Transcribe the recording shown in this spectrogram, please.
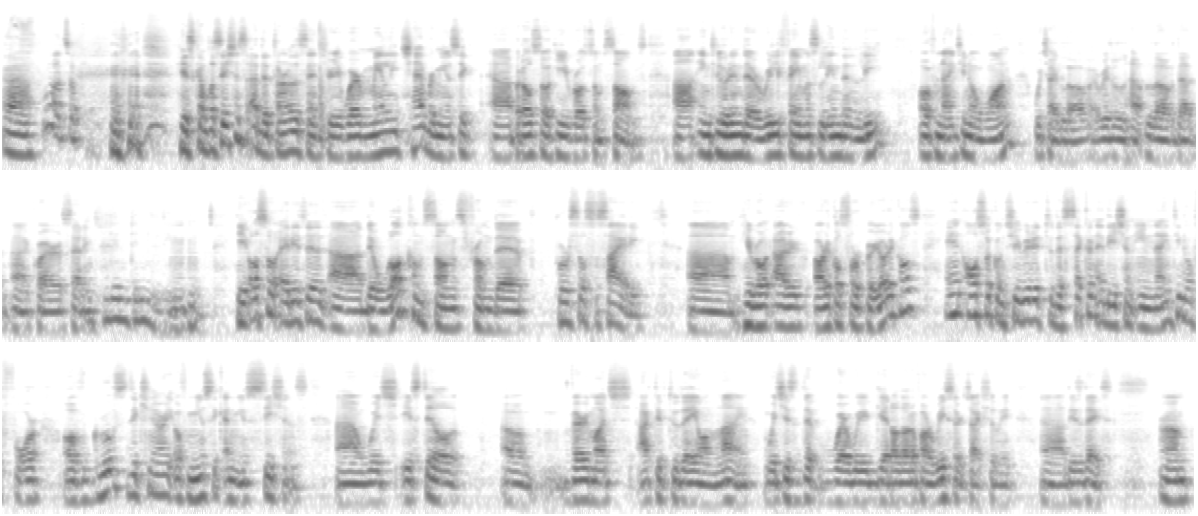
Uh, Well, it's okay. his compositions at the turn of the century were mainly chamber music, uh, but also he wrote some songs, uh, including the really famous Linden Lea of 1901, which I love. I really lo- love that uh, choir setting. Linden Lea. Mhm. He also edited uh, the welcome songs from the Purcell Society. Um, he wrote arti- articles for periodicals and also contributed to the second edition in 1904 of Grove's Dictionary of Music and Musicians, uh, which is still uh, very much active today online, which is the, where we get a lot of our research actually uh, these days. Um,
